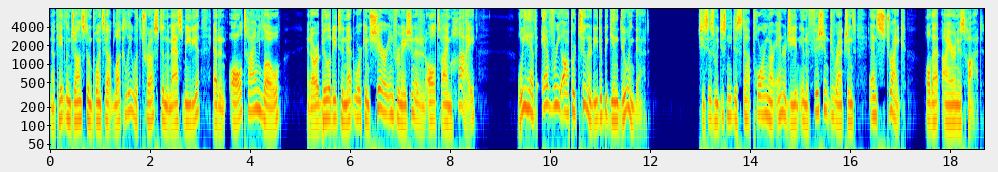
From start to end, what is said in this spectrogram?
Now, Caitlin Johnstone points out luckily, with trust in the mass media at an all time low and our ability to network and share information at an all time high, we have every opportunity to begin doing that. She says we just need to stop pouring our energy in inefficient directions and strike while that iron is hot.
